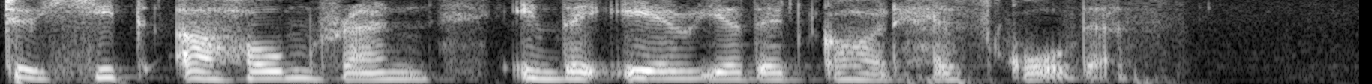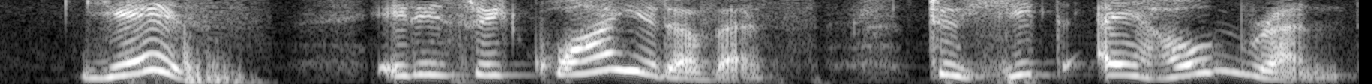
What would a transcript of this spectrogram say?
to hit a home run in the area that God has called us. Yes, it is required of us to hit a home run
